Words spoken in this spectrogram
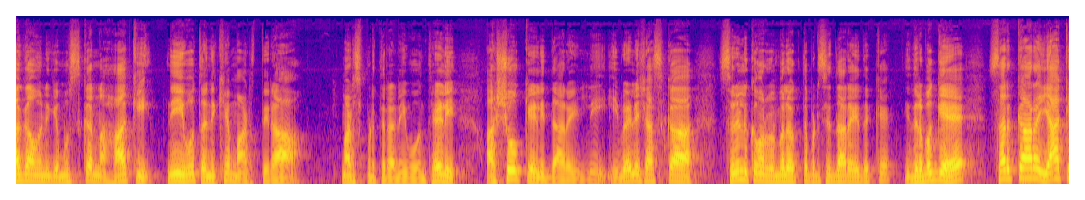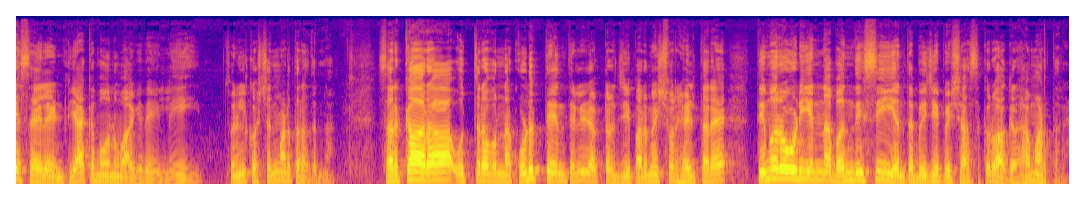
ಆಗ ಅವನಿಗೆ ಮುಸ್ಕನ್ನು ಹಾಕಿ, ನೀವು ತನಿಖೆ ಮಾಡ್ತೀರಾ? ಮಾಡಿಸ್ಬಿಡ್ತೀರಾ ನೀವು? ಅಂತ ಹೇಳಿ ಅಶೋಕ್ ಹೇಳಿದ್ದಾರೆ ಇಲ್ಲಿ. ಈ ವೇಳೆ ಶಾಸಕ ಸುನಿಲ್ ಕುಮಾರ್ ಬೆಂಬಲ ವ್ಯಕ್ತಪಡಿಸಿದ್ದಾರೆ ಇದಕ್ಕೆ. ಇದರ ಬಗ್ಗೆ ಸರ್ಕಾರ ಯಾಕೆ ಸೈಲೆಂಟ್ ಯಾಕೆ ಮೌನವಾಗಿದೆ ಇಲ್ಲಿ? ಸುನಿಲ್ ಕ್ವಶನ್ ಮಾಡ್ತಾರೆ ಅದನ್ನು. ಸರ್ಕಾರ ಉತ್ತರವನ್ನು ಕೊಡುತ್ತೆ ಅಂತೇಳಿ ಡಾಕ್ಟರ್ ಜಿ ಪರಮೇಶ್ವರ್ ಹೇಳ್ತಾರೆ ತಿಮರೋಡಿಯನ್ನು ಬಂಧಿಸಿ ಅಂತ ಬಿ ಜೆ ಪಿ ಶಾಸಕರು ಆಗ್ರಹ ಮಾಡ್ತಾರೆ.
